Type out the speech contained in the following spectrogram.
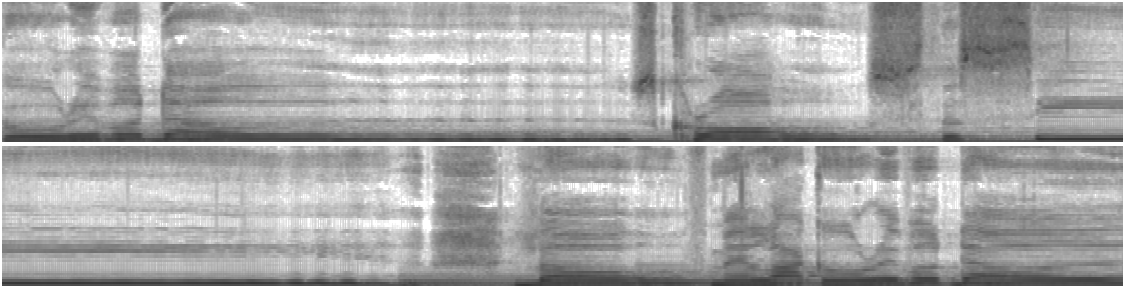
A river does cross the sea. Love me like a river does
